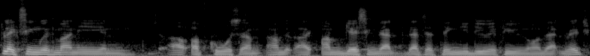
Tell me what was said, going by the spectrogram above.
flexing with money, and uh, of course, um, I'm, the, I, I'm guessing that that's a thing you do if you are that rich.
